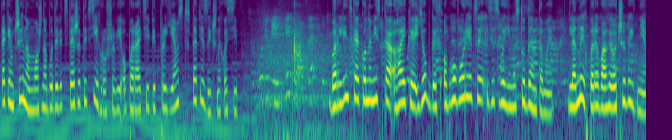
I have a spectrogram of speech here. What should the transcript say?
Таким чином можна буде відстежити всі грошові операції підприємств та фізичних осіб. Берлінська економістка Гайке Йобгес обговорює це зі своїми студентами. Для них переваги очевидні.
